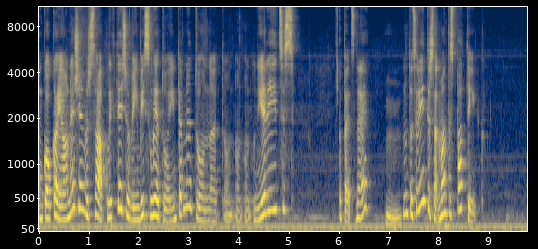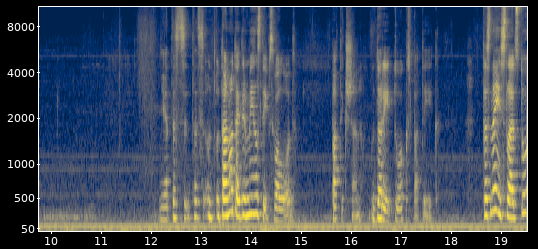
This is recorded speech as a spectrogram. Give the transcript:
Un kaut kā jauniešiem ir sāk likties, jo viņi visi lieto internetu un, un, un, un, un ierīces. Kāpēc ne? Mm. Nu, tas ir interesanti. Man tas patīk. Jā, tas, tas, un, un tā noteikti ir mīlestības valoda. Patikšana un darīt to, kas patīk. Tas neizslēdz to,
